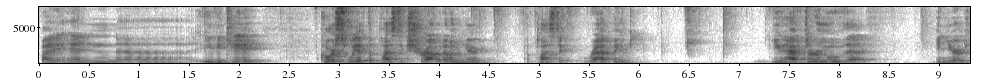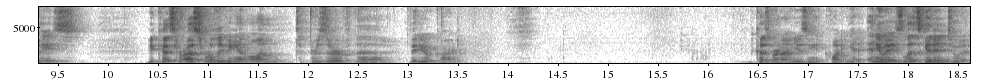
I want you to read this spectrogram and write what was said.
by an uh, EVGA. Of course, we have the plastic shroud on here, the plastic wrapping. You have to remove that in your case because for us, we're leaving it on to preserve the video card because we're not using it quite yet. Anyways, let's get into it.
